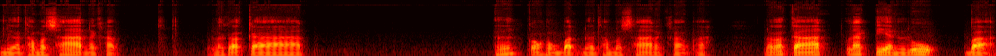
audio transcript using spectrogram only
เหนือธรรมชาตินะครับ แล้วก็การ์ด เออกองสมบัติเหนือธรรมชาตินะครับอะแล้วก็การ์ดแลกเปลี่ยนลูกบาท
